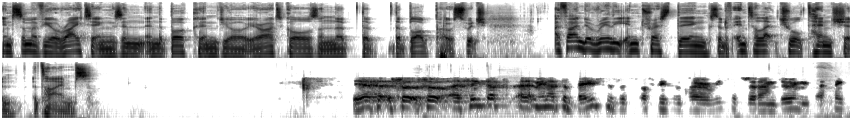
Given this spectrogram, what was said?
in some of your writings in, in the book and your, your articles and the, the, the blog posts, which I find a really interesting sort of intellectual tension at times. Yeah, so so I think that I mean at the basis of, of this entire research that I'm doing, I think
